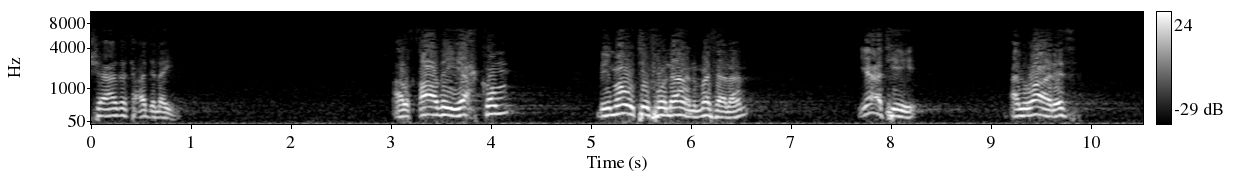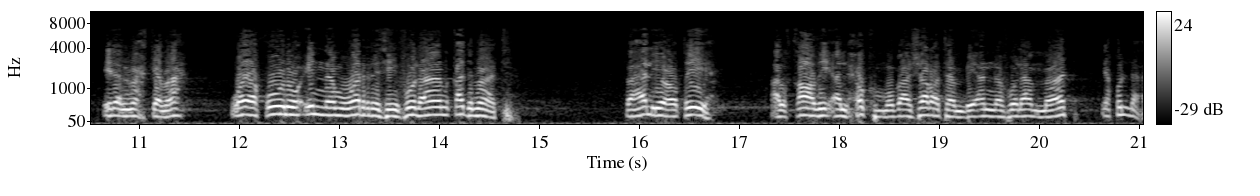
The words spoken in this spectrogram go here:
شهادة عدلين. القاضي يحكم بموت فلان مثلا يأتي الوارث إلى المحكمة ويقول إن مورثي فلان قد مات. فهل يعطيه القاضي الحكم مباشرة بأن فلان مات؟ يقول لا.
